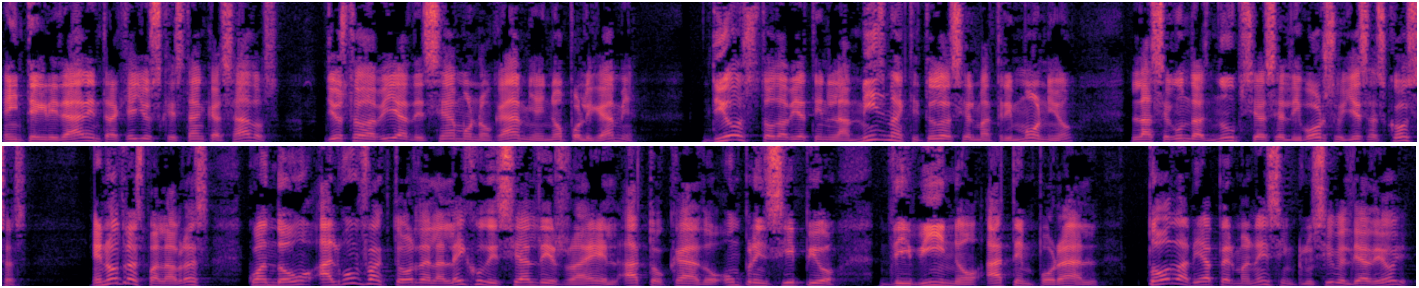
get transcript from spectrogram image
e integridad entre aquellos que están casados. Dios todavía desea monogamia y no poligamia. Dios todavía tiene la misma actitud hacia el matrimonio, las segundas nupcias, el divorcio y esas cosas. En otras palabras, cuando algún factor de la ley judicial de Israel ha tocado un principio divino, atemporal, todavía permanece inclusive el día de hoy.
